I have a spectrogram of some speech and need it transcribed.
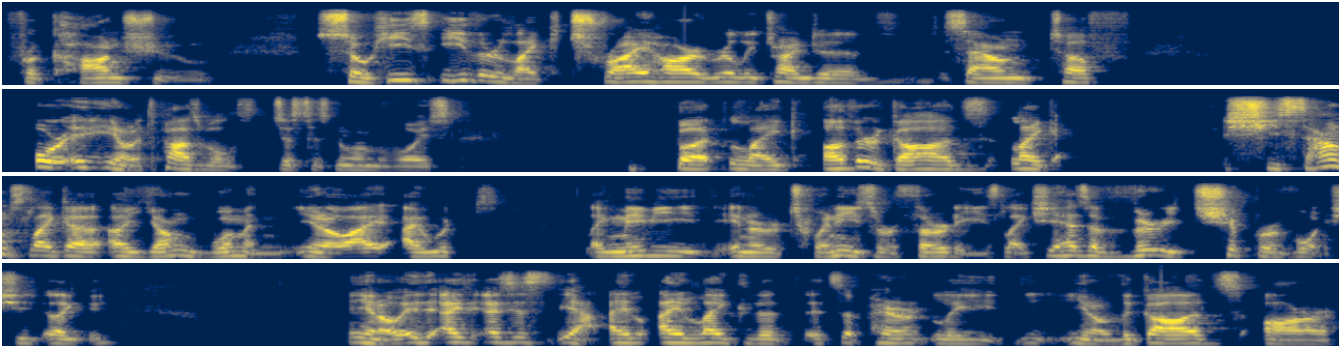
for Khonshu, so he's either, like, try hard, really trying to sound tough, or, eh, you know, it's possible it's just his normal voice, but, like, other gods, like, she sounds like a, a young woman. You know, I, I would, like, maybe in her 20s or 30s. Like, she has a very chipper voice. She, like, you know, it, I, I just, yeah, I, I like that it's apparently, you know, the gods are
